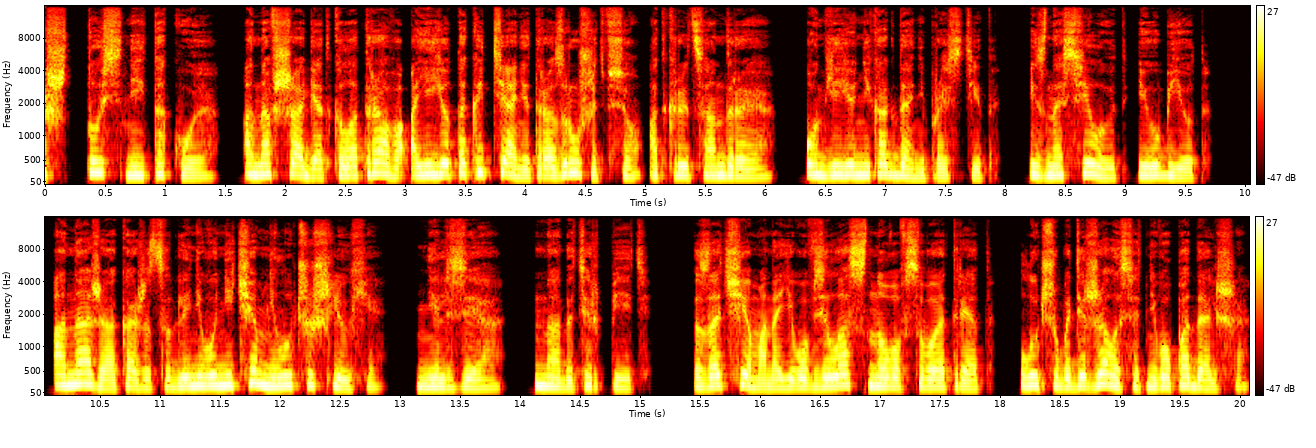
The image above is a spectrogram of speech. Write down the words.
что с ней такое? Она в шаге от Калатрава, а ее так и тянет разрушить все, открыться Андрея. Он ее никогда не простит изнасилует и убьет. Она же окажется для него ничем не лучше шлюхи. Нельзя. Надо терпеть. Зачем она его взяла снова в свой отряд? Лучше бы держалась от него подальше.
